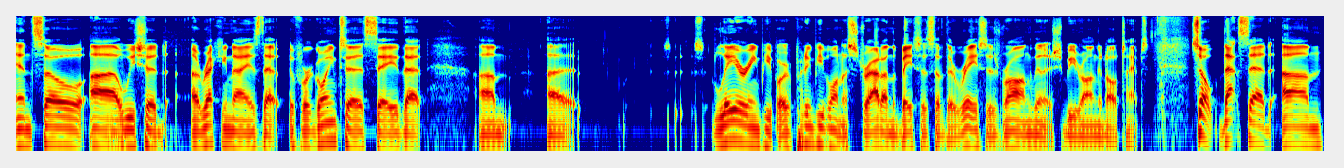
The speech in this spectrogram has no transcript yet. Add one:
And so uh, we should uh, recognize that if we're going to say that um, uh, layering people or putting people on a strata on the basis of their race is wrong, then it should be wrong at all times. So that said, um,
